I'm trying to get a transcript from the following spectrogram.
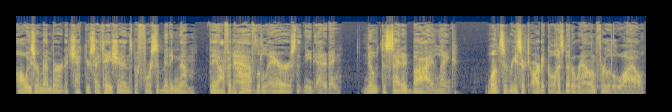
Always remember to check your citations before submitting them. They often have little errors that need editing. Note the cited by link. Once a research article has been around for a little while,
